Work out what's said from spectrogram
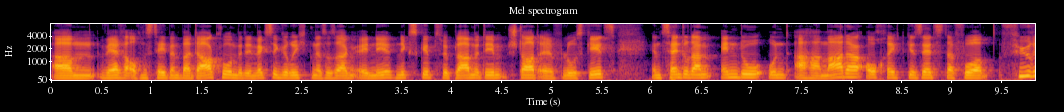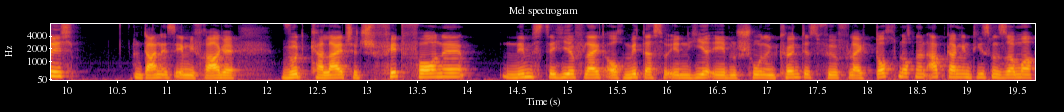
Ähm, wäre auch ein Statement bei Darko mit den Wechselgerüchten, dass wir sagen, ey, nee, nix gibt's, wir planen mit dem Startelf, los geht's. Im Zentrum Endo und Ahamada auch recht gesetzt, davor Fürich. Und dann ist eben die Frage, wird Kalajdzic fit vorne nimmst du hier vielleicht auch mit, dass du ihn hier eben schonen könntest für vielleicht doch noch einen Abgang in diesem Sommer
